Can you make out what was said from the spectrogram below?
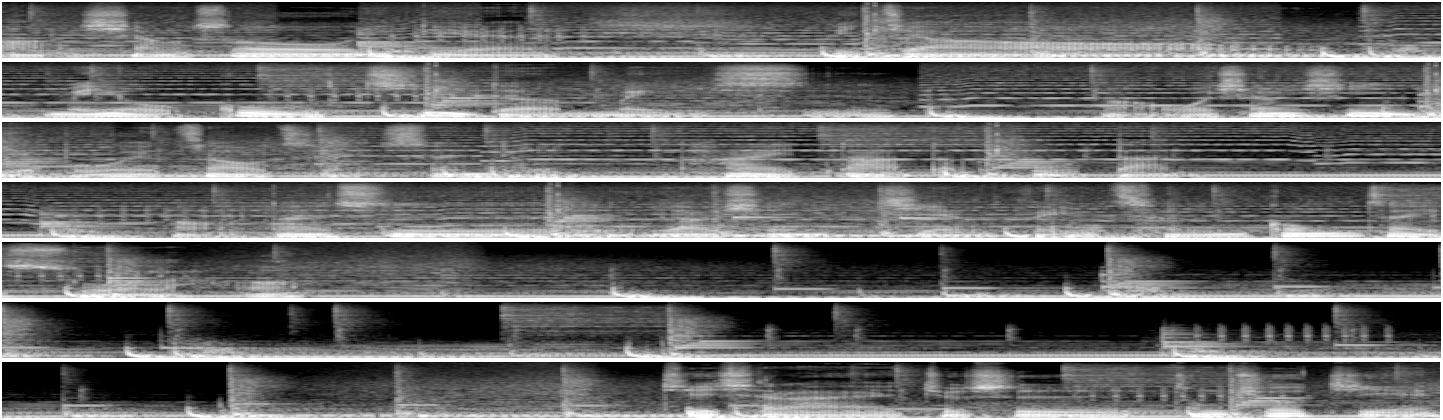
啊，享受一点比较没有顾忌的美食。啊，我相信也不会造成身体太大的负担。好，但是要先减肥成功再说了啊。接下来就是中秋节，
